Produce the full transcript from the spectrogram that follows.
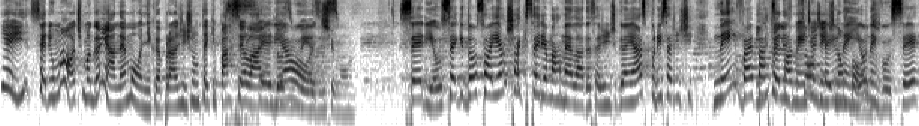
E aí seria uma ótima ganhar, né, Mônica? Para a gente não ter que parcelar seria em 12 vezes. Ótimo. Seria. O seguidor só ia achar que seria marmelada se a gente ganhasse, por isso a gente nem vai participar do sorteio, a gente não nem pode. eu, nem você,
